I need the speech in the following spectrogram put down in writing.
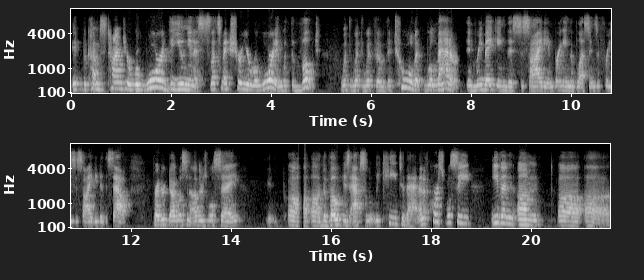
it becomes time to reward the unionists. Let's make sure you're rewarding with the vote, with with with the the tool that will matter in remaking this society and bringing the blessings of free society to the South. Frederick Douglass and others will say uh, uh, the vote is absolutely key to that. And of course, we'll see even um, uh, uh,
